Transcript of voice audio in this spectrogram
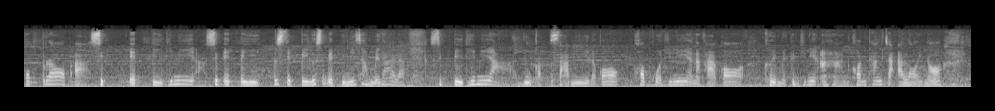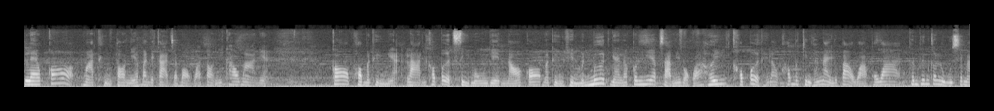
ครบรอบอะ11ปีที่มี่อะ11ปี10ปีหรือ11ปีนี่จำไม่ได้แล้ว10ปีที่มี่อะอยู่กับสามีแล้วก็ครอบครัวที่นี่อะนะคะ ก็เคยมากินที่นี่อาหารค่อนข้างจะอร่อยเนาะแล้วก็มาถึงตอนนี้บรรยากาศจะบอกว่าตอนที่เข้ามาเนี่ย ก็พอมาถึงเนี่ยร้านเขาเปิด4ี่โมงเย็นเนาะก็มาถึงเห็นมันมืดไงแล้วก็เงียบสามีบอกว่าเฮ้ยเขาเปิดให้เราเข้ามากินข้างในหรือเปล่าวะเพราะว่าเพื่อนๆก็รู้ใช่ไหม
